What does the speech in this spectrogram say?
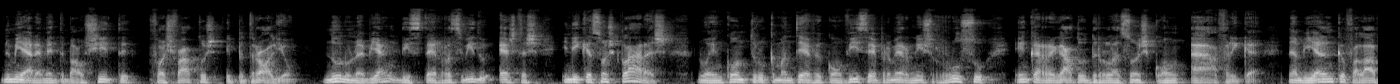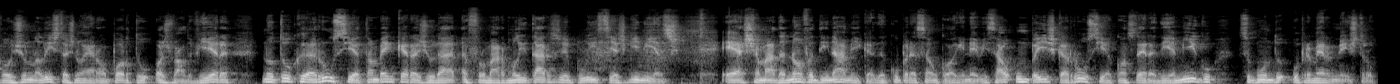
nomeadamente bauxite, fosfatos e petróleo. Nuno Nabian disse ter recebido estas indicações claras no encontro que manteve com o vice-primeiro-ministro russo encarregado de relações com a África. Nambian, que falava aos jornalistas no aeroporto Osvaldo Vieira, notou que a Rússia também quer ajudar a formar militares e polícias guineenses. É a chamada nova dinâmica de cooperação com a Guiné-Bissau, um país que a Rússia considera de amigo, segundo o primeiro-ministro.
